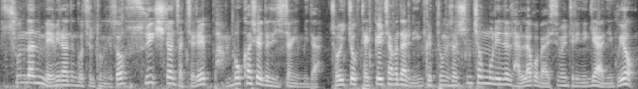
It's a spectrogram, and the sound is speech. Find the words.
순환 매매라는 것을 통해서 수익 실현 자체를 반복하셔야 되는 시장입니다. 저희 쪽 댓글창 하단 링크 통해서 신청 문의를 달라고 말씀을 드리는 게 아니고요.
